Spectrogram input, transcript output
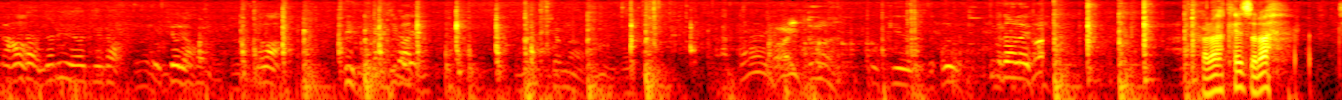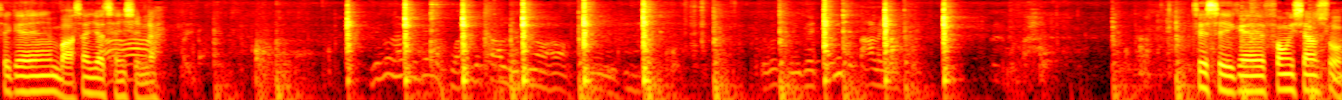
然后这里要接到，漂亮，是吧？好了，开始了，这根马上要成型了。这？是。一根枫香树，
